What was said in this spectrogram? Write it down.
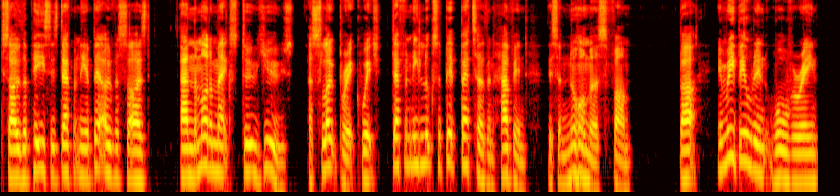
So the piece is definitely a bit oversized and the modern mechs do use a slope brick which definitely looks a bit better than having this enormous thumb. But in rebuilding Wolverine,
